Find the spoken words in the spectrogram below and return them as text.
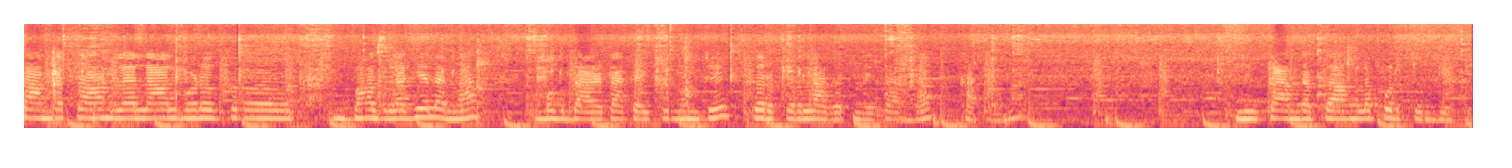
कांदा चांगला लाल भडक भाजला गेला ना मग डाळ टाकायची म्हणजे करकर लागत नाही कांदा खाताना. मी कांदा चांगला परतून घेते.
